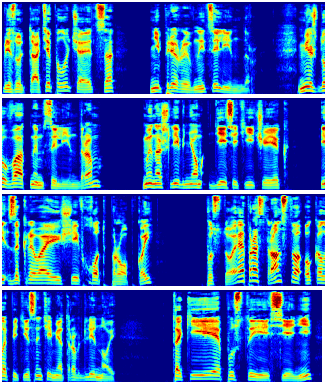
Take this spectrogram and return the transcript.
В результате получается непрерывный цилиндр. Между ватным цилиндром мы нашли в нем 10 ячеек и закрывающей вход пробкой пустое пространство около 5 см длиной. Такие пустые сени –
